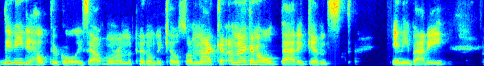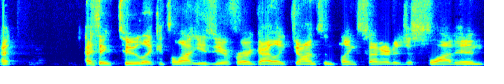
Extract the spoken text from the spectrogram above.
they need to help their goalies out more on the penalty kill. So I'm not I'm not going to hold that against anybody. I, I think too, like it's a lot easier for a guy like Johnson playing center to just slot in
